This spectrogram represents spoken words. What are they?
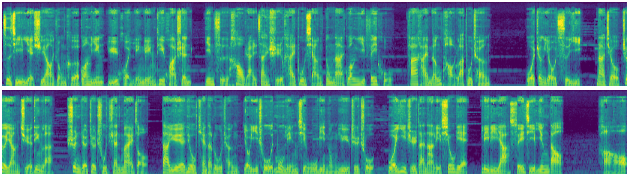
自己也需要融合光阴与火灵灵地化身，因此浩然暂时还不想动那光翼飞虎，他还能跑了不成？我正有此意，那就这样决定了。顺着这处山脉走，大约六天的路程，有一处木灵气无比浓郁之处，我一直在那里修炼。莉莉娅随即应道：“好，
